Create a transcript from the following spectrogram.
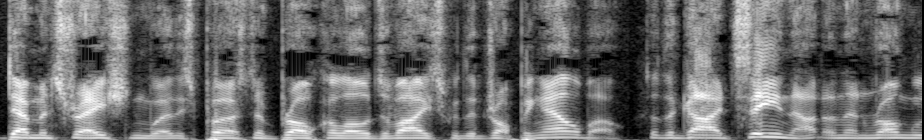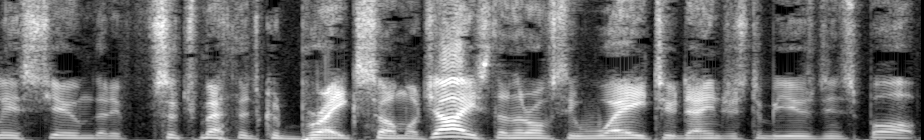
demonstration where this person had broken loads of ice with a dropping elbow. So the guy had seen that and then wrongly assumed that if such methods could break so much ice, then they're obviously way too dangerous to be used in sport.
